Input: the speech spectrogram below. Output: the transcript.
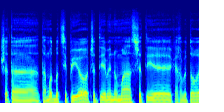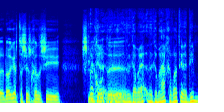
שאתה תעמוד בציפיות, שתהיה מנומס, שתהיה ככה בתור, לא הרגשת שיש לך איזושהי שליחות. זה, זה, זה, גם היה, זה גם היה חברת ילדים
